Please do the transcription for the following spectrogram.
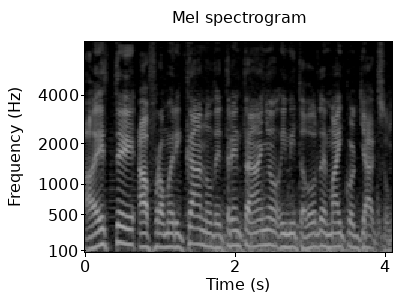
a este afroamericano de 30 años, imitador de Michael Jackson,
